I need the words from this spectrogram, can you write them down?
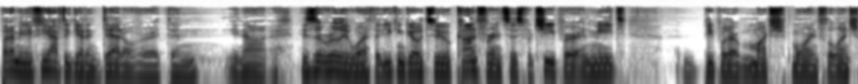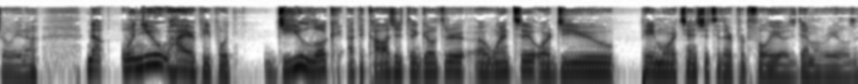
But I mean, if you have to get in debt over it, then you know, is it really worth it? You can go to conferences for cheaper and meet people that are much more influential. You know, now when you hire people, do you look at the colleges they go through uh, went to, or do you pay more attention to their portfolios, demo reels?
